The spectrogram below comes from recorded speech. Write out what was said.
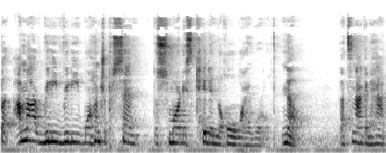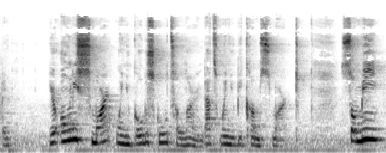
but I'm not really, really 100% the smartest kid in the whole wide world. No, that's not going to happen. You're only smart when you go to school to learn. That's when you become smart. So me,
